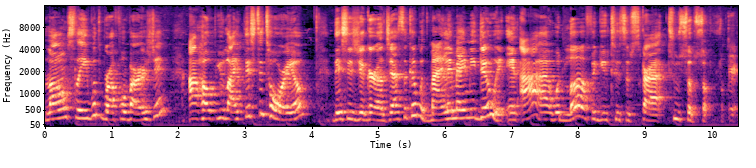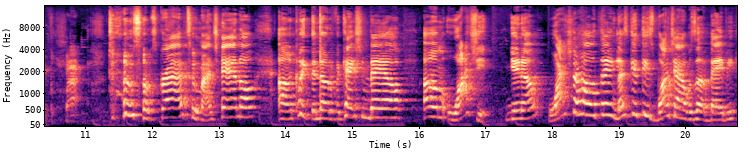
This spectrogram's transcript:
long sleeve with ruffle version. I hope you like this tutorial this is your girl Jessica with Miley Made Me Do It. And I would love for you to subscribe to sub, sub, to subscribe to my channel. Uh, click the notification bell. Um, watch it. You know, watch the whole thing. Let's get these watch hours up, baby.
